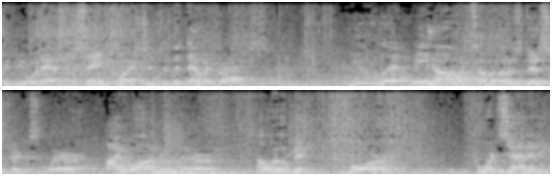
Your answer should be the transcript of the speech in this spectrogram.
if you would ask the same question to the Democrats, you let me know in some of those districts where I won or that are a little bit more towards sanity.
